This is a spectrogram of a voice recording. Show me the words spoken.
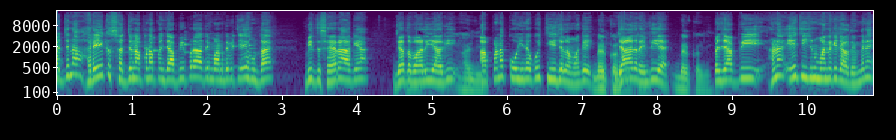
ਅੱਜ ਨਾ ਹਰੇਕ ਸੱਜਣ ਆਪਣਾ ਪੰਜਾਬੀ ਭਰਾ ਦੇ ਮਨ ਦੇ ਵਿੱਚ ਇਹ ਹੁੰਦਾ ਹੈ ਵੀ ਦੁਸਹਿਰਾ ਆ ਗਿਆ ਜਾਂ ਦੀਵਾਲੀ ਆ ਗਈ ਹਾਂਜੀ। ਆਪਾਂ ਨਾ ਕੋਈ ਨਾ ਕੋਈ ਚੀਜ਼ ਲਵਾਂਗੇ। ਬਿਲਕੁਲ ਯਾਦ ਰਹਿੰਦੀ ਹੈ। ਬਿਲਕੁਲ ਜੀ। ਪੰਜਾਬੀ ਹਨਾ ਇਹ ਚੀਜ਼ ਨੂੰ ਮੰਨ ਕੇ ਚੱਲਦੇ ਹੁੰਦੇ ਨੇ।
